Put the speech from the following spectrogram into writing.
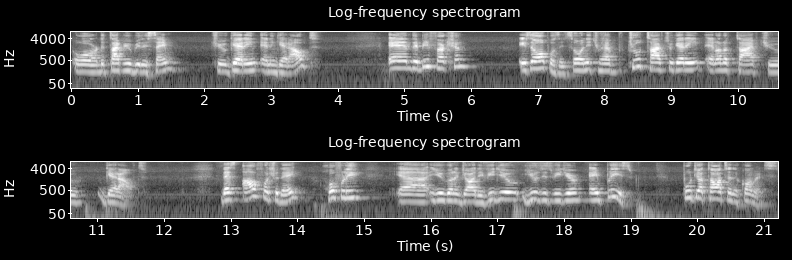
or the type will be the same to get in and get out. And the BiFunction is the opposite. So I need to have two types to get in, another type to get out. That's all for today. Hopefully uh, you're gonna enjoy the video, use this video, and please put your thoughts in the comments.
